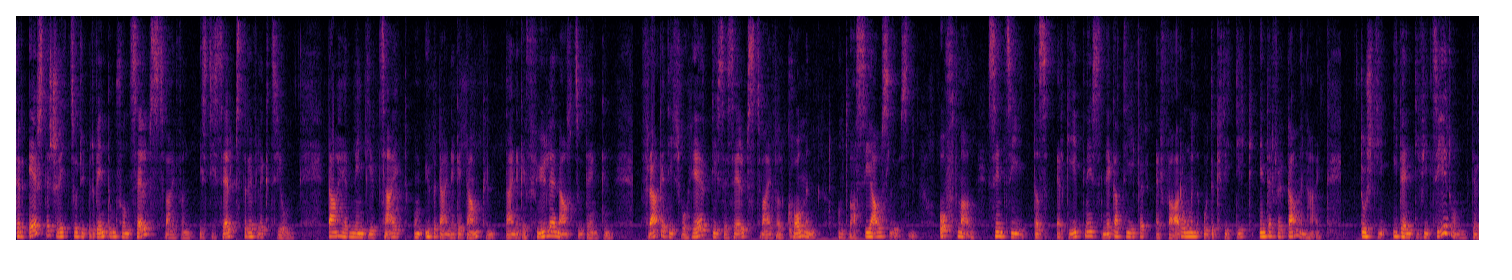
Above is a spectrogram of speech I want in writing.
Der erste Schritt zur Überwindung von Selbstzweifeln ist die Selbstreflexion. Daher nimm dir Zeit, um über deine Gedanken, deine Gefühle nachzudenken. Frage dich, woher diese Selbstzweifel kommen und was sie auslösen. Oftmals sind sie das Ergebnis negativer Erfahrungen oder Kritik in der Vergangenheit. Durch die Identifizierung der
